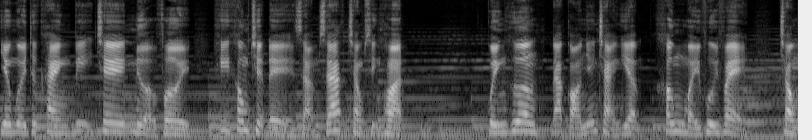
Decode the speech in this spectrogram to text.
nhiều người thực hành bị chê nửa vời khi không triệt để giảm rác trong sinh hoạt. Quỳnh Hương đã có những trải nghiệm không mấy vui vẻ trong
